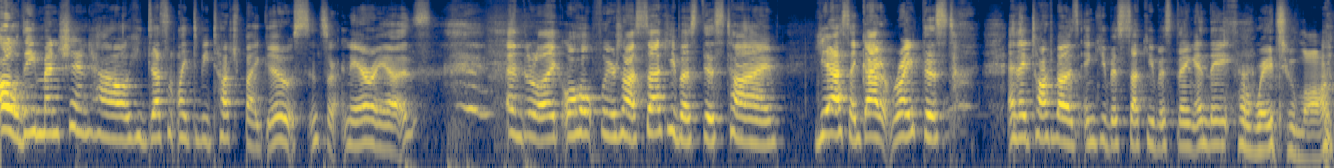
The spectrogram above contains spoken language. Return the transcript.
oh, they mentioned how he doesn't like to be touched by ghosts in certain areas. And they're like, well, hopefully there's not succubus this time. Yes, I got it right this time. And they talked about his incubus succubus thing. And they. for way too long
